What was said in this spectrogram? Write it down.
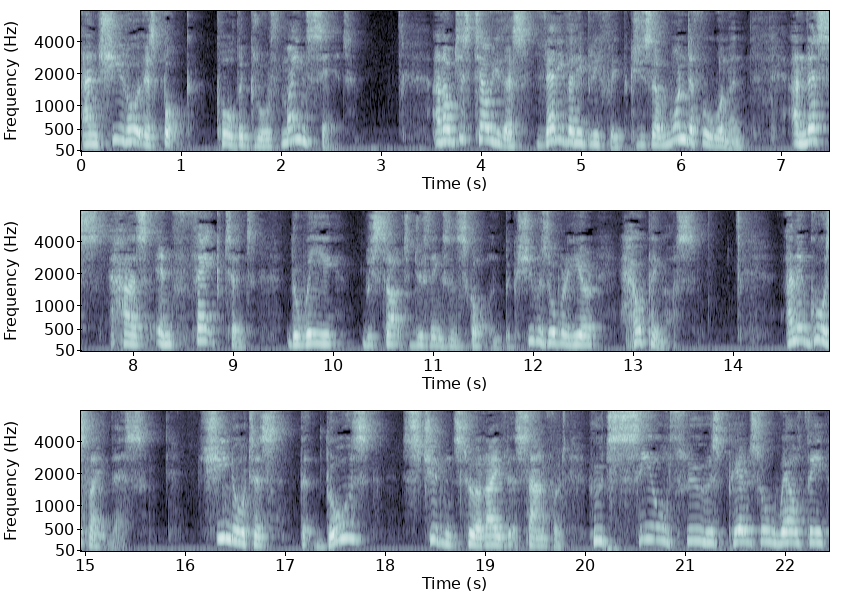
and she wrote this book called The Growth Mindset. And I'll just tell you this very, very briefly because she's a wonderful woman, and this has infected the way we start to do things in Scotland because she was over here helping us. And it goes like this She noticed that those students who arrived at Stanford, who'd sailed through, whose parents were wealthy,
